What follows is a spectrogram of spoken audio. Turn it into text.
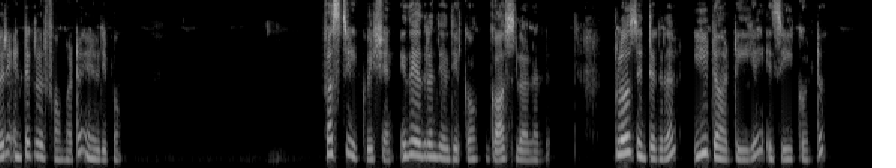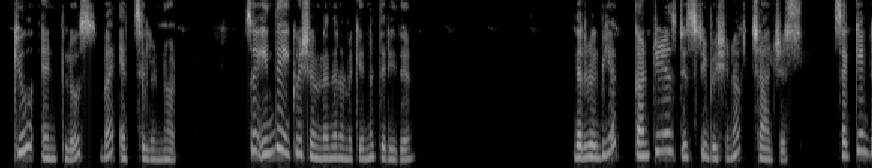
வெறும் இன்டெக்ரல் ஃபார்ம் மட்டும் எழுதிப்போம். ஃபர்ஸ்ட் ஈக்குவேஷன் இது எதுலேருந்து எழுதியிருக்கோம்? காஸ்லேருந்து close integral E dot dA is equal to q enclosed by epsilon not so இந்த ஈக்குவேஷன்லேருந்து நமக்கு என்ன தெரியுது? There will be a continuous distribution of charges second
